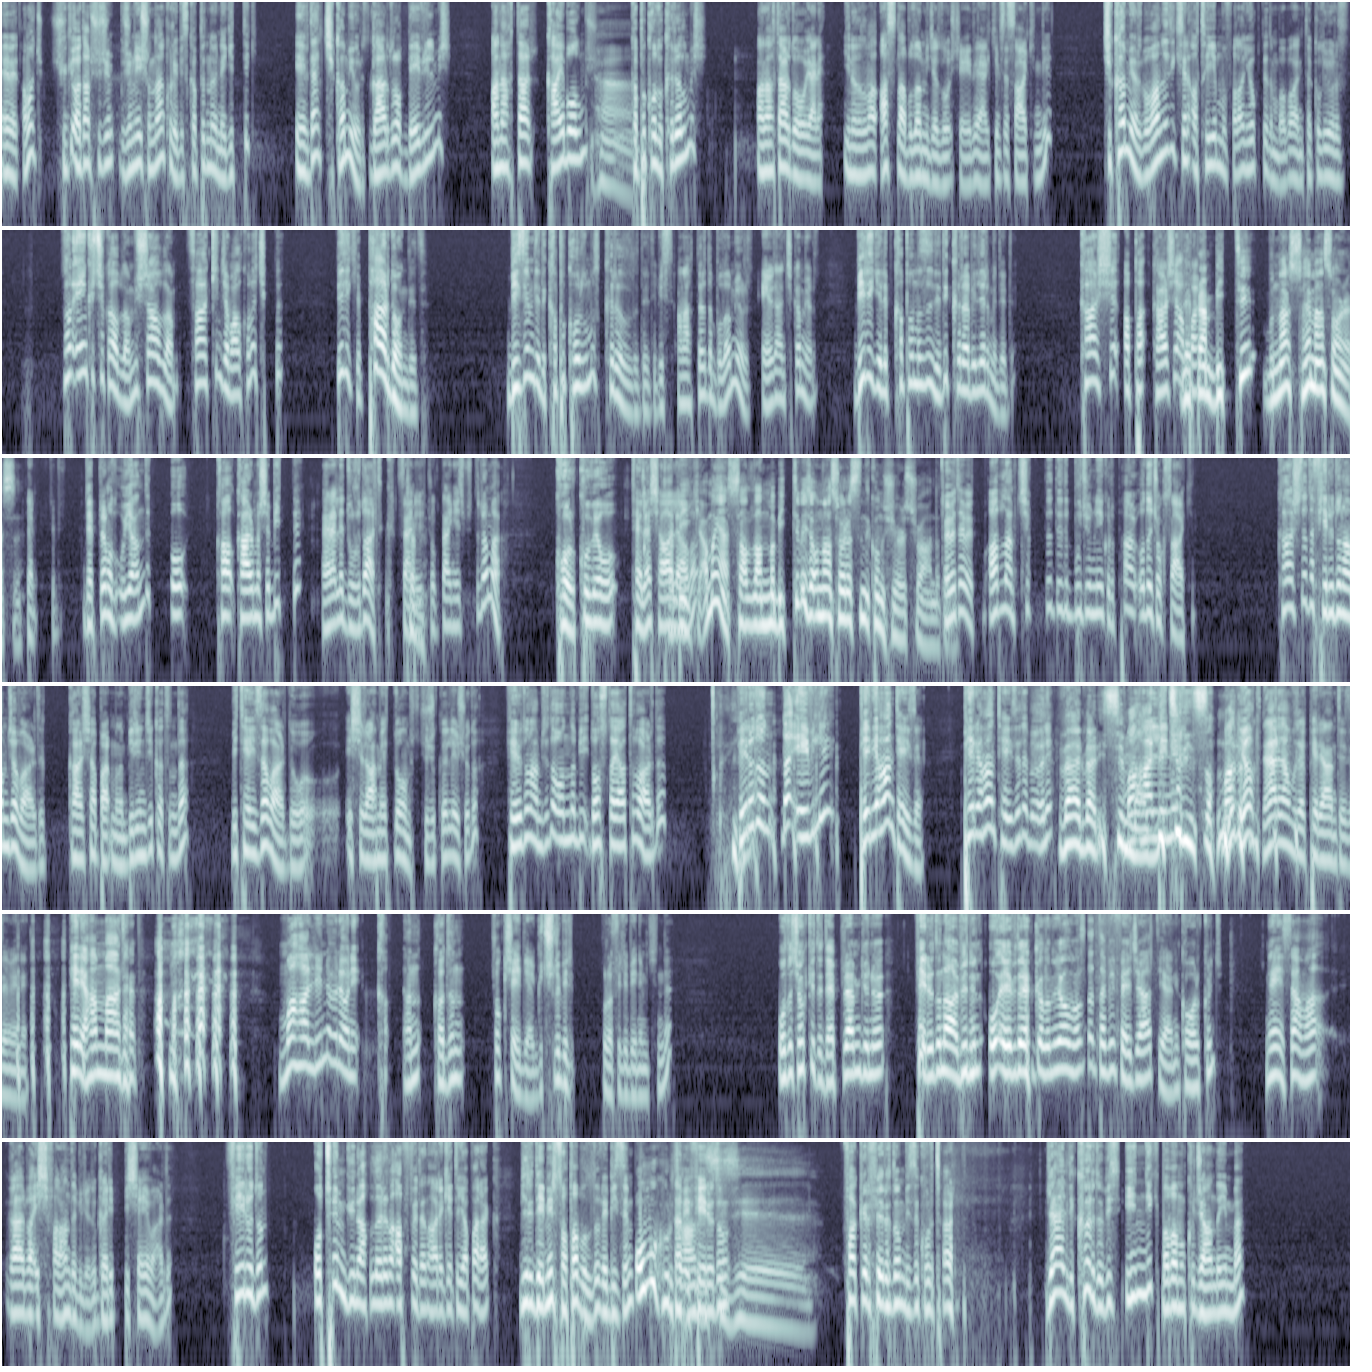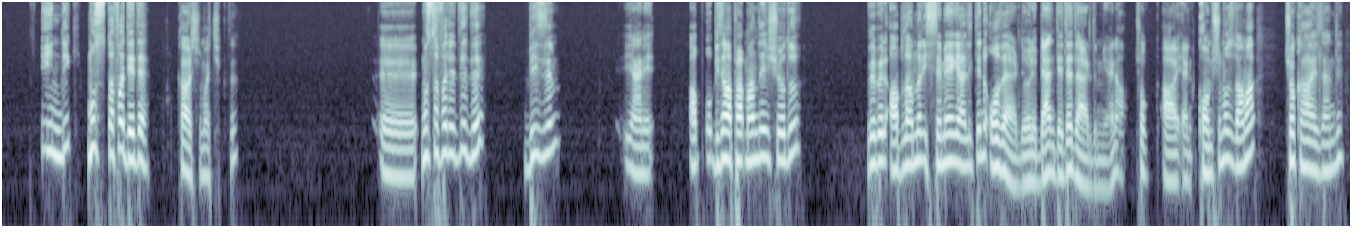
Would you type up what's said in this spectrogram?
Evet ama çünkü adam şu cüm- cümleyi şundan kuruyor. Biz kapının önüne gittik. Evden çıkamıyoruz. Gardırop devrilmiş. Anahtar kaybolmuş. Ha. Kapı kolu kırılmış. Anahtar da o yani inanılmaz asla bulamayacağız o şeyde. Yani kimse sakin değil. Çıkamıyoruz. Babam dedi ki seni atayım mı falan. Yok dedim baba hani takılıyoruz. Sonra en küçük ablam Büşra ablam sakince balkona çıktı. Dedi ki pardon dedi. Bizim dedi kapı kolumuz kırıldı dedi. Biz anahtarı da bulamıyoruz. Evden çıkamıyoruz. Biri gelip kapımızı dedi kırabilir mi dedi. Karşı apa, karşı apar, Deprem bitti. Bunlar hemen sonrası. yani deprem oldu uyandık. O ka- karmaşa bitti. Herhalde durdu artık. Sen Tabii. çoktan geçmiştir ama korku ve o telaş hala Tabii var. ki ama yani sallanma bitti ve ondan sonrasını konuşuyoruz şu anda. Evet evet. Ablam çıktı dedi bu cümleyi kurup "Par-" o da çok sakin. Karşıda da Feridun amca vardı. Karşı apartmanın birinci katında bir teyze vardı. O eşi rahmetli olmuş. Çocuklarıyla yaşıyordu. Feridun amca da onunla bir dost hayatı vardı. Feridun da evli Perihan teyze. Perihan teyze de böyle Ver ver isim ver. Mahallenin- Bitir insanları. Ma- yok nereden bulacak Perihan teyze beni? Perihan maden. Mahallenin öyle hani ka- hani kadın çok şeydi ya güçlü bir profili benim içinde. O da çok kötü. Deprem günü Feridun abinin o evde yakalanıyor olması da tabii fecaat yani korkunç. Neyse ama galiba işi falan da biliyordu. Garip bir şey vardı. Feridun o tüm günahlarını affeden hareketi yaparak bir demir sopa buldu ve bizim O mu kurtardı Tabii Feridun- sizi? fakir Feridun bizi kurtardı. Geldi kırdı biz indik babamın kucağındayım ben. İndik Mustafa dede karşıma çıktı. Ee, Mustafa dede de bizim yani bizim apartmanda yaşıyordu ve böyle ablamları istemeye geldiklerini o verdi. Öyle ben dede derdim yani. Çok yani komşumuzdu ama çok ailendi.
